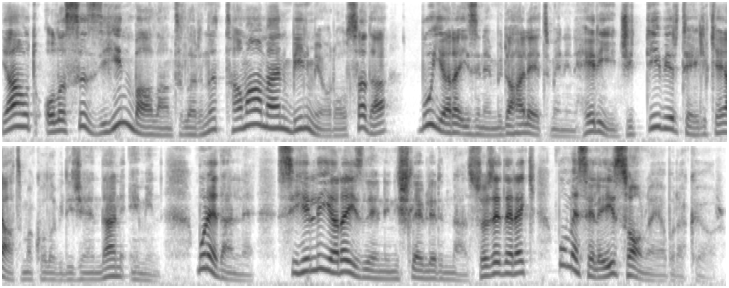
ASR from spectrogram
yahut olası zihin bağlantılarını tamamen bilmiyor olsa da bu yara izine müdahale etmenin Harry'i ciddi bir tehlikeye atmak olabileceğinden emin. Bu nedenle sihirli yara izlerinin işlevlerinden söz ederek bu meseleyi sonraya bırakıyor.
